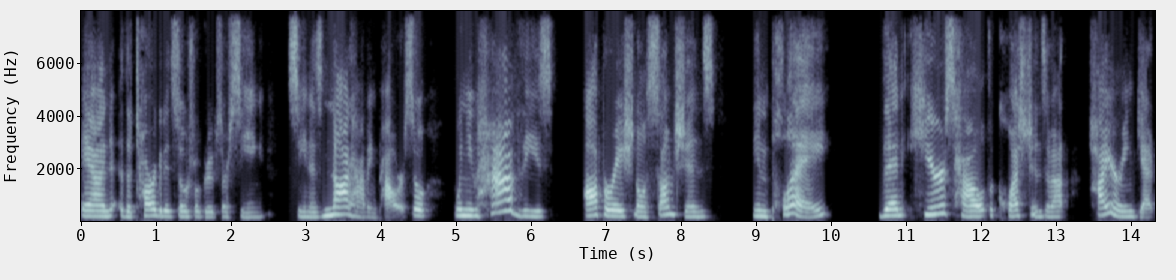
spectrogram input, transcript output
and the targeted social groups are seen seen as not having power. So when you have these operational assumptions in play, then here's how the questions about hiring get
